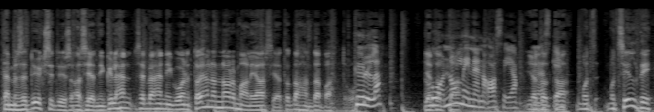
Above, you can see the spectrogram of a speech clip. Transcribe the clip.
tämmöiset yksityisasiat, niin kyllähän se vähän niin kuin on, että toihan on normaali asia, totahan tapahtuu. Kyllä. Ja Luonnollinen asia ja myöskin. tota, mut, mut silti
